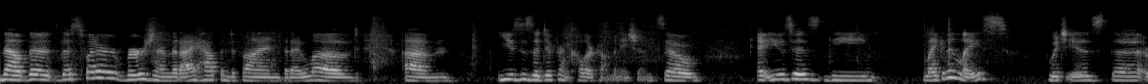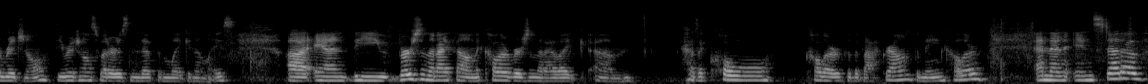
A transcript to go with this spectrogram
Now the, the sweater version that I happened to find that I loved um, uses a different color combination. So it uses the lichen and lace, which is the original. The original sweater is knit up in lichen and lace. Uh, and the version that I found, the color version that I like, um, has a coal color for the background, the main color. And then instead of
